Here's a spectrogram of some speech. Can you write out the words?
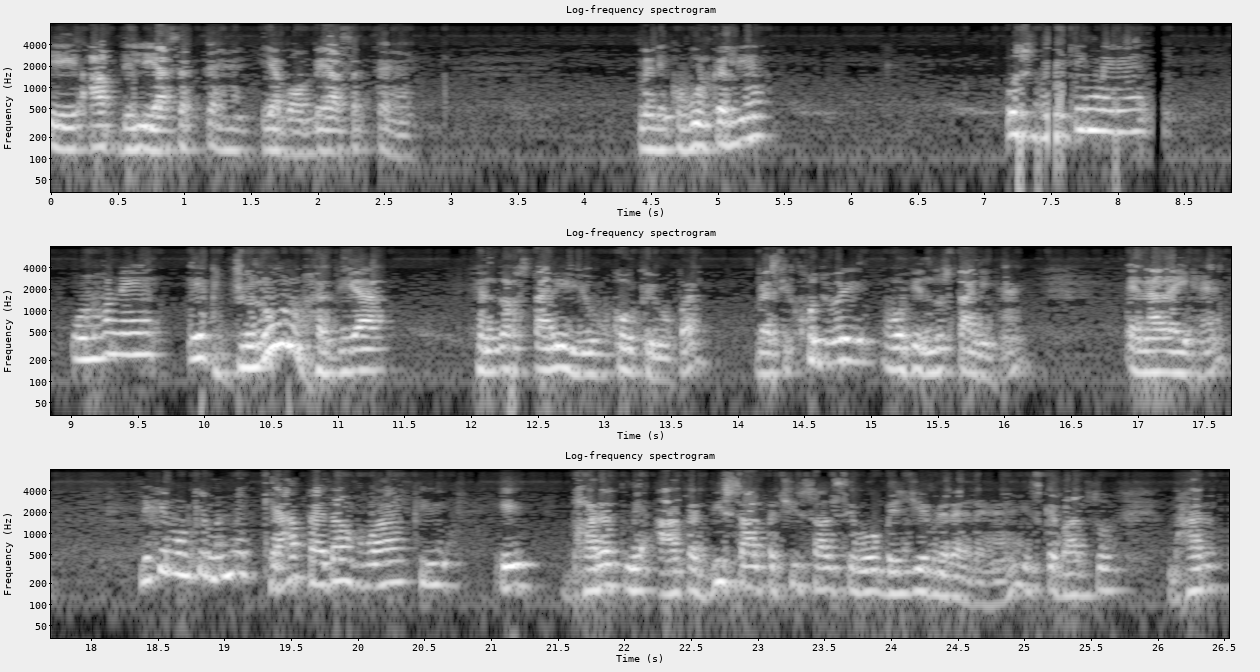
कि आप दिल्ली आ सकते हैं या बॉम्बे आ सकते हैं। मैंने कबूल कर लिया। उस मीटिंग में उन्होंने एक जुनून भर दिया हिंदुस्तानी युवकों के ऊपर। वैसे खुद वे वो हिंदुस्तानी हैं। एनआरआई हैं। लेकिन उनके मन में क्या पैदा हुआ कि एक भारत में आकर 20 साल 25 साल से वो बेल्जियम में रह रहे हैं? इसके बाद तो भारत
